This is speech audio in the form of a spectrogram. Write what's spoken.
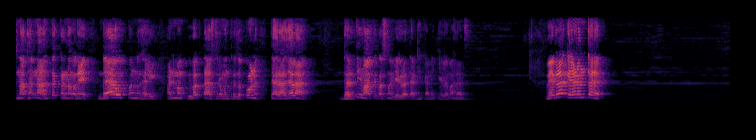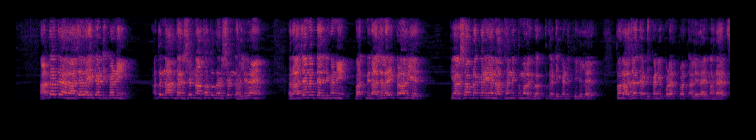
नाथांना अंतःकरणामध्ये दया उत्पन्न झाली आणि मग विभक्त अस्त्र मंत्र जपून त्या राजाला धरती मातेपासून वेगळं त्या ठिकाणी केलं महाराज. वेगळं केल्यानंतर आता त्या राजालाही त्या ठिकाणी आता नाथ दर्शन नाथाचं दर्शन झालेलं आहे. राजानं त्या ठिकाणी बातमी राजालाही कळाली आहेत की अशा प्रकारे या नाथांनी तुम्हाला विभक्त त्या ठिकाणी केलेलं आहे. तो राजा त्या ठिकाणी पळत पळत आलेला आहे महाराज.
